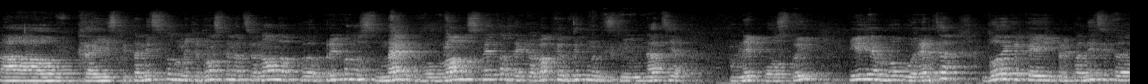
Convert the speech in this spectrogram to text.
а кај испитаниците од македонска национална припадност најглавно во смета дека ваквиот вид на дискриминација не постои или е многу ретка, додека кај припадниците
